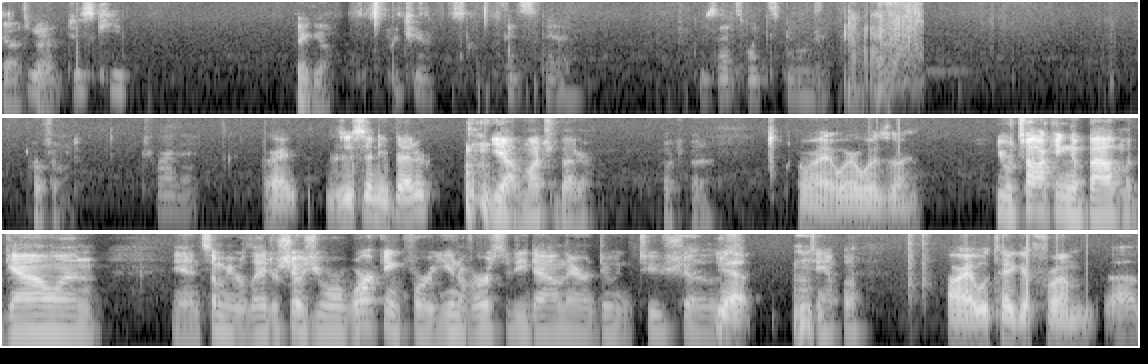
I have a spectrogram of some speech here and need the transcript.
yeah, that's yeah, better. Just keep. There you go. Put your fist down, because that's what's doing it. Perfect. Try that. All right. Is this any better? yeah, much better. Much better. All right. Where was I? You were talking about McGowan and some of your later shows. You were working for a university down there and doing two shows. Yeah. Tampa. All right. We'll take it from. Uh,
